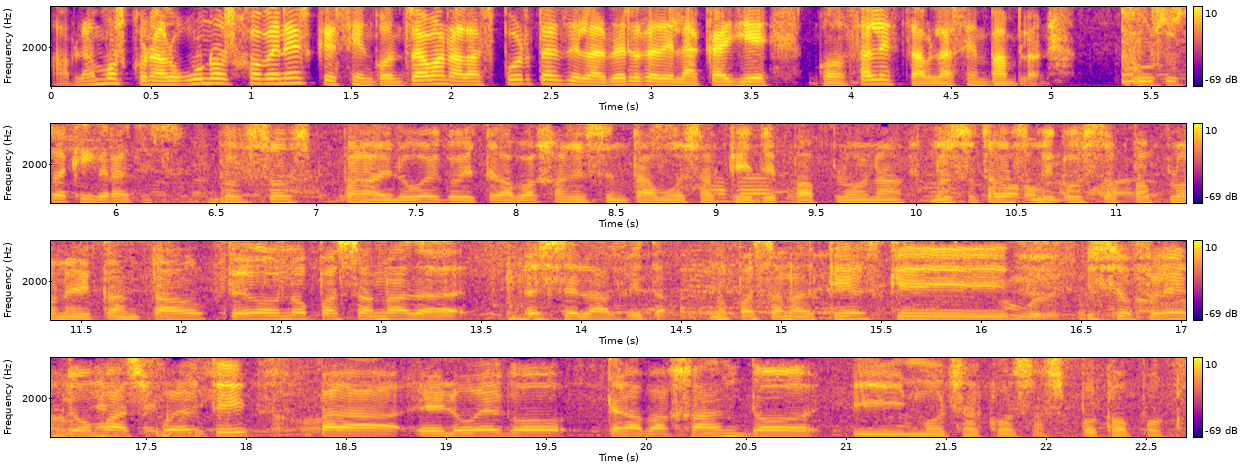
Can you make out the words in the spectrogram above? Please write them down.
hablamos con algunos jóvenes que se encontraban a las puertas del albergue de la calle González Tablas en Pamplona. Cursos aquí gratis. Cursos para luego trabajar sentamos aquí de Pamplona. Nosotros me gusta Pamplona, he cantado, pero no pasa nada, es la vida. No pasa nada, tienes que ir sufriendo más fuerte para luego trabajando y muchas cosas, poco a poco.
